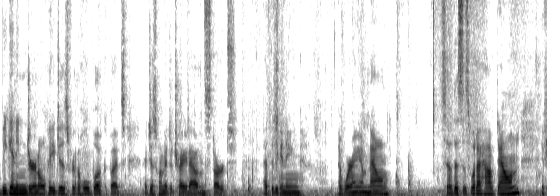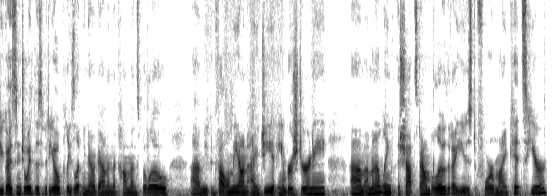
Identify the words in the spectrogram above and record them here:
beginning journal pages for the whole book, but I just wanted to try it out and start at the beginning of where I am now. So this is what I have down. If you guys enjoyed this video, please let me know down in the comments below. Um, you can follow me on IG at Amber's Journey. Um, I'm going to link the shops down below that I used for my kits here.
